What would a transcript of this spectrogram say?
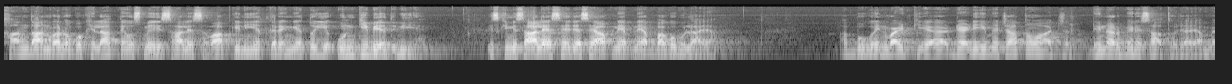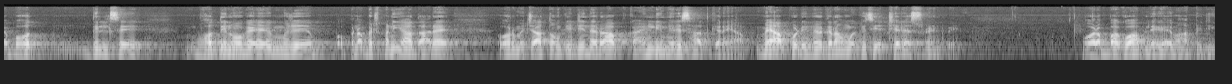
خاندان والوں کو کھلاتے ہیں اس میں اصال ثواب کی نیت کریں گے تو یہ ان کی بے ادبی ہے اس کی مثال ایسے ہے جیسے آپ نے اپنے ابا کو بلایا ابو کو انوائٹ کیا ڈیڈی میں چاہتا ہوں آج ڈنر میرے ساتھ ہو جائے میں بہت دل سے بہت دن ہو گئے مجھے اپنا بچپن یاد آ رہا ہے اور میں چاہتا ہوں کہ ڈنر آپ کائنڈلی میرے ساتھ کریں آپ میں آپ کو ڈنر کراؤں گا کسی اچھے ریسٹورینٹ پہ اور ابا کو آپ لے گئے وہاں پہ جی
